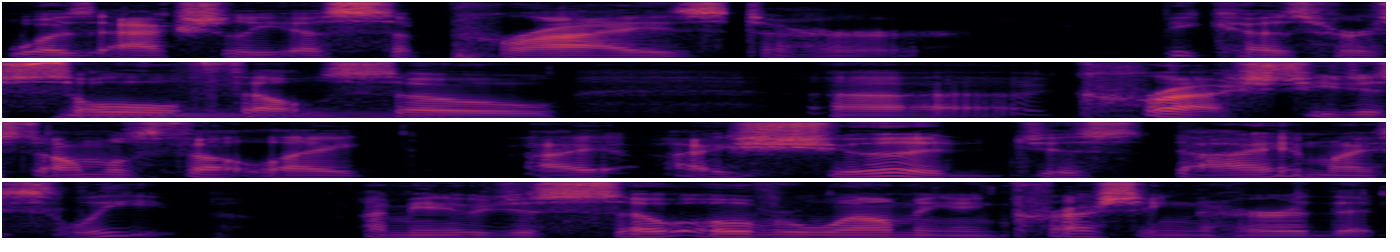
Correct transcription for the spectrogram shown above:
was actually a surprise to her because her soul felt Mm. so uh, crushed. She just almost felt like I, I should just die in my sleep. I mean, it was just so overwhelming and crushing to her that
